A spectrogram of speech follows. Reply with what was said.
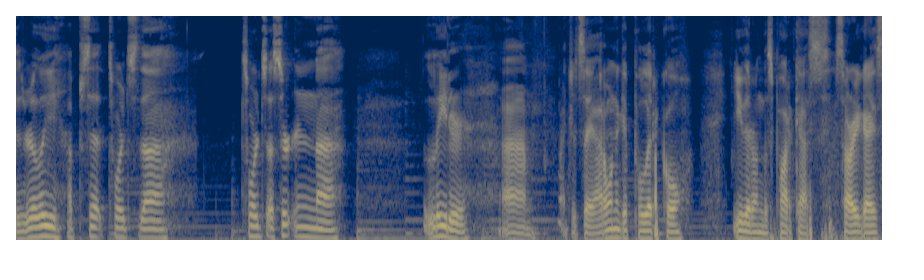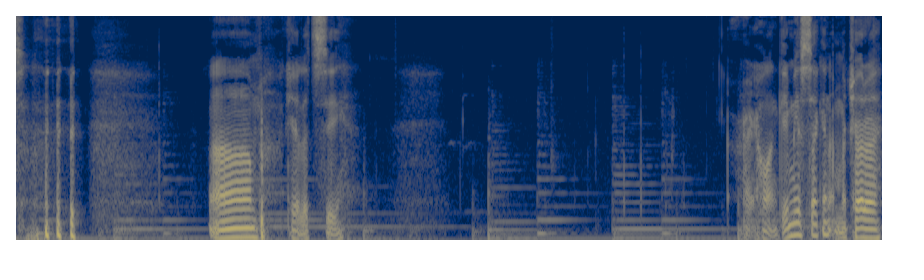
is really upset towards the towards a certain uh, leader. Um, I should say I don't want to get political either on this podcast. Sorry, guys. Um, okay, let's see. Alright, hold on. Give me a second. I'm gonna try to,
